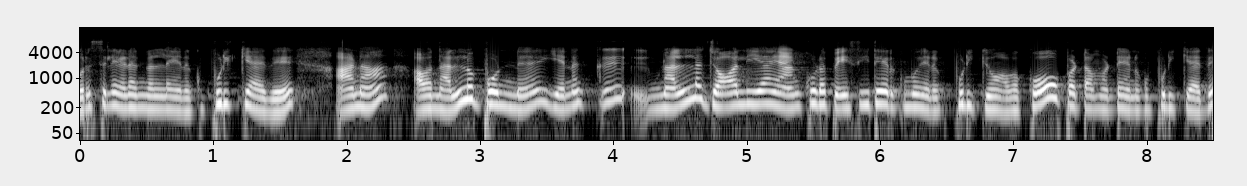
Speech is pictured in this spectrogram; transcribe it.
ஒரு சில இடங்களில் எனக்கு பிடிக்காது. ஆனால் அவள் நல்ல பொண்ணு எனக்கு நல்ல ஜாலியாக என் கூட பேசிகிட்டே இருக்கும்போது எனக்கு பிடிக்கும். அவள் கோவப்பட்டால் மட்டும் எனக்கு பிடிக்காது.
